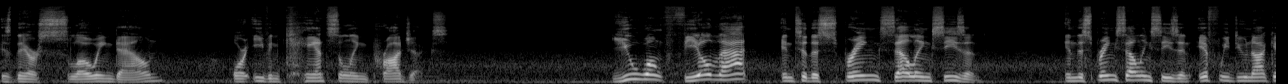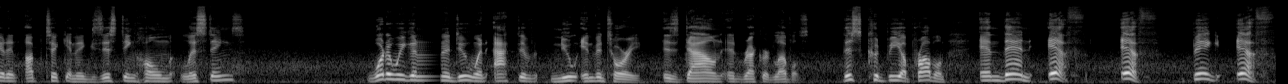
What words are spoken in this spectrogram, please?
is they are slowing down or even canceling projects. You won't feel that into the spring selling season. In the spring selling season, if we do not get an uptick in existing home listings, what are we going to do when active new inventory is down at record levels? This could be a problem. And then if, if, big if,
